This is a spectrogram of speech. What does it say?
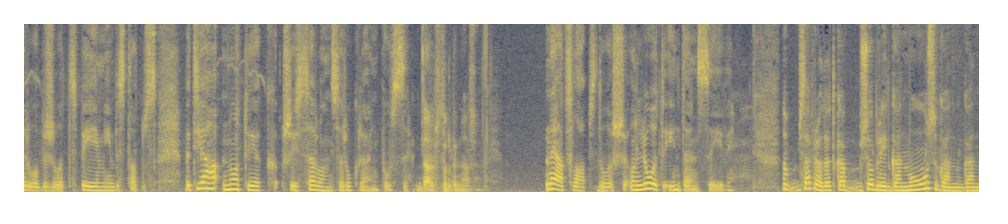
ierobežots pieejamības status. Bet jā, notiek šīs sarunas ar Ukraiņu pusi. Darbs turpinās. Neatslāpstoši un ļoti intensīvi. Nu, saprotot, ka šobrīd gan mūsu, gan, gan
